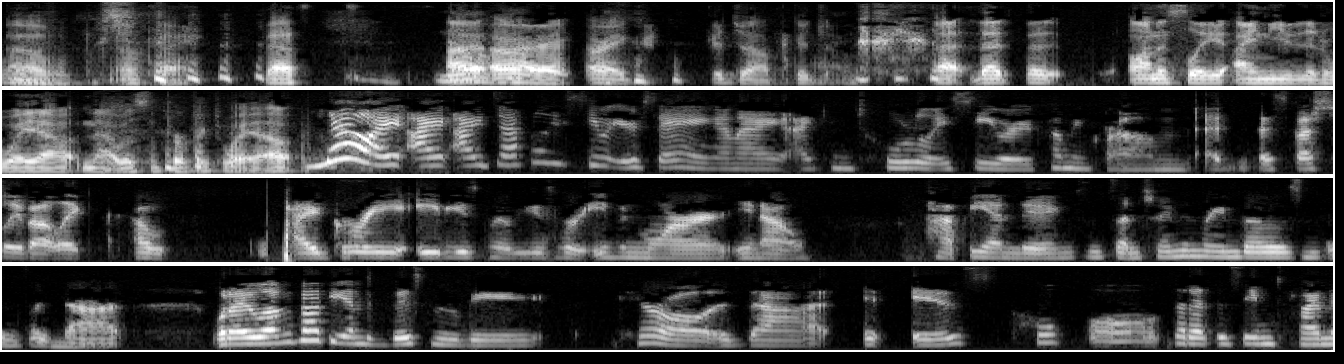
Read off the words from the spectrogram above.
Oh, okay. That's No, I- all right. All right. Good, good job. Good job. that, that that honestly, I needed a way out, and that was the perfect way out. No, I, I, I definitely see what you're saying, and I, I can totally see where you're coming from, and especially about like how I agree 80s movies were even more, you know, happy endings and sunshine and rainbows and things like that. What I love about the end of this movie, Carol, is that it is hopeful, but at the same time,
